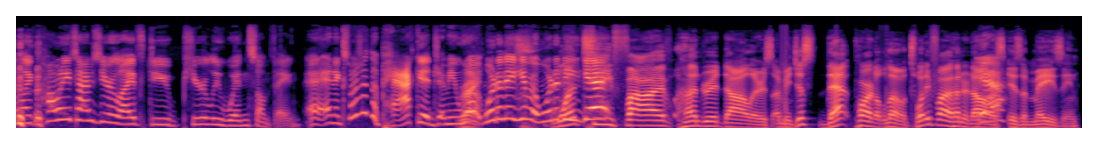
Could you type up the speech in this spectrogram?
And like, how many times in your life do you purely win something? And especially the package. I mean, Right. what what do they give it? What did he get? Twenty-five hundred dollars. I mean, just that part alone, twenty-five hundred dollars Yeah. is amazing.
